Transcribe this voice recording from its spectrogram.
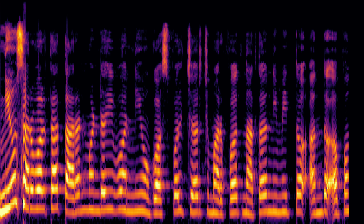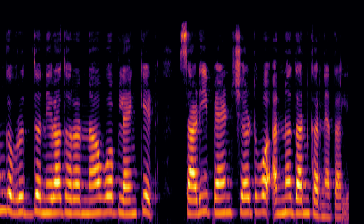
न्यू सर्वरता तारण मंडळी व न्यू गॉस्पल चर्च मार्फत नाताळनिमित्त अंध अपंग वृद्ध निराधारांना व ब्लँकेट साडी पॅन्ट शर्ट व अन्नदान करण्यात आले.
